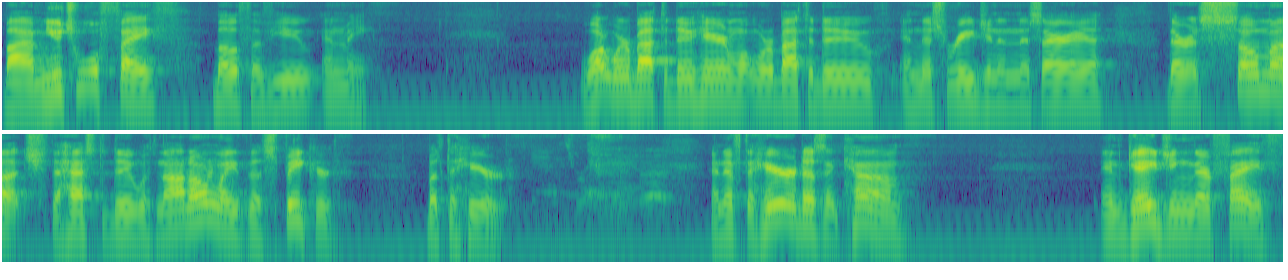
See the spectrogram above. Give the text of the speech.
by a mutual faith, both of you and me. What we're about to do here and what we're about to do in this region, in this area, there is so much that has to do with not only the speaker, but the hearer. And if the hearer doesn't come engaging their faith,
